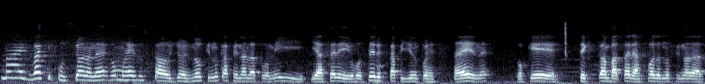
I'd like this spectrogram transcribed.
mas vai que funciona, né? Vamos ressuscitar o Jon Snow, que nunca fez nada por mim. E a série, o roteiro que tá pedindo pra ressuscitar ele, né? Porque tem que ter uma batalha foda no final da,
